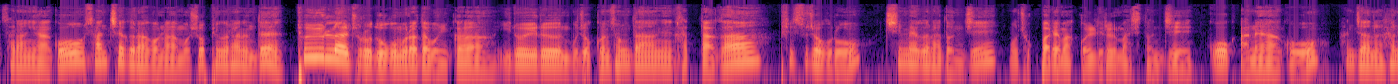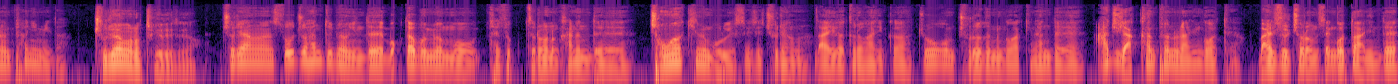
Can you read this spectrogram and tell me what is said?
사랑이하고 산책을 하거나 뭐 쇼핑을 하는데 토요일 날 주로 녹음을 하다 보니까 일요일은 무조건 성당에 갔다가 필수적으로 치맥을 하던지 뭐 족발에 막걸리를 마시던지 꼭 아내하고 한 잔을 하는 편입니다. 주량은 어떻게 되세요? 주량은 소주 한두 병인데 먹다 보면 뭐 계속 들어는 가는데 정확히는 모르겠어요, 제 주량을. 나이가 들어가니까 조금 줄어드는 것 같긴 한데 아주 약한 편은 아닌 것 같아요. 말술처럼 센 것도 아닌데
